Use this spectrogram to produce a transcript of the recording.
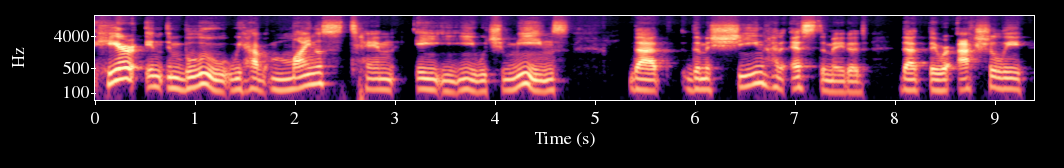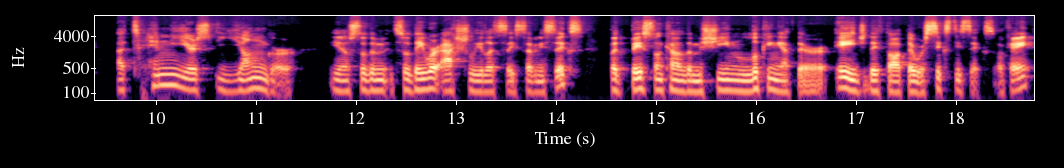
here in, in blue, we have minus 10 AEE, which means that the machine had estimated that they were actually a 10 years younger, you know, so the so they were actually, let's say 76, but based on kind of the machine looking at their age, they thought they were 66, okay?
